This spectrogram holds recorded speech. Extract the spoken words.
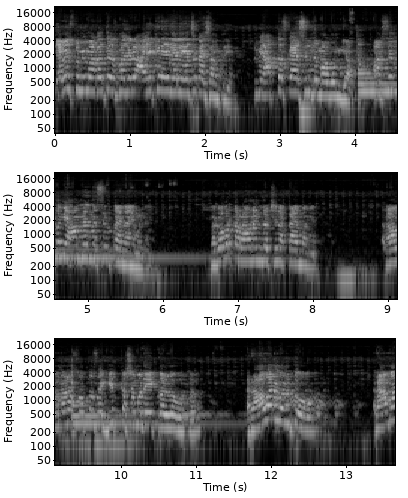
त्यावेळेस तुम्ही मागा त्यावेळेस माझ्याकडे आहे की नाही झालं याचं काय सांगते तुम्ही आत्ताच काय असेल ते मागून घ्या. असेल तर मी हमले नसेल काय नाही म्हणे. बघा बरं का रावणाने दक्षिणा काय मागितली? रावणाला स्वतःचं हित कशामध्ये एक कळलं होतं? रावण म्हणतो रामा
